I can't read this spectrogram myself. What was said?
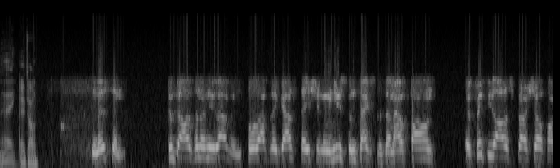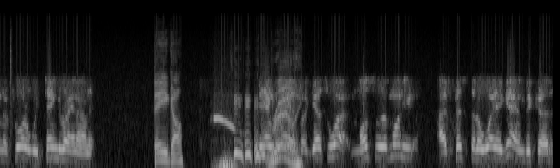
Hey. Hey, Tone. Listen, 2011, pulled up to the gas station in Houston, Texas, and I found a $50 scratch off on the floor with 10 grand on it. There you go. 10 Really? grand, but guess what? Most of the money, I pissed it away again because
